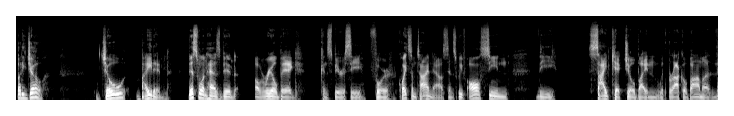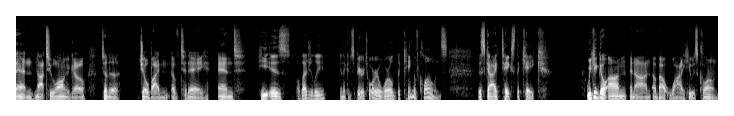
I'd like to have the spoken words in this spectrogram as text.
buddy Joe. Joe Biden. This one has been a real big conspiracy for quite some time now, since we've all seen the sidekick Joe Biden with Barack Obama, then not too long ago, to the Joe Biden of today. And he is allegedly, in the conspiratorial world, the king of clones. This guy takes the cake. We could go on and on about why he was cloned.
